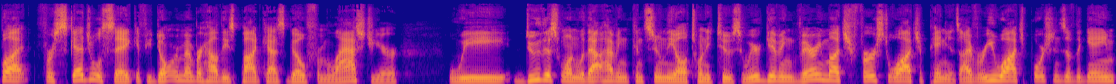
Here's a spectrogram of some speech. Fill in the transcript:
But for schedule's sake, if you don't remember how these podcasts go from last year, we do this one without having consumed the all 22. So we're giving very much first watch opinions. I've rewatched portions of the game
